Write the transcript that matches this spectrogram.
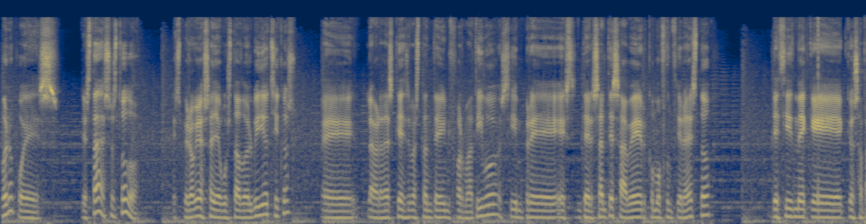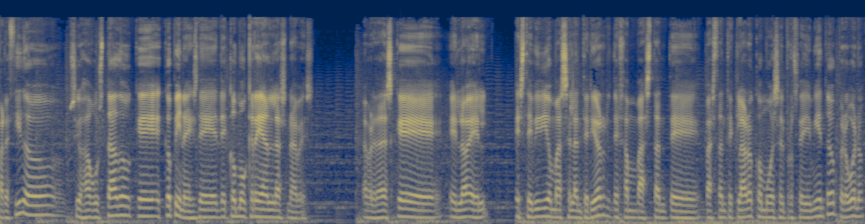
Bueno, pues ya está, eso es todo. Espero que os haya gustado el vídeo, chicos. Eh, la verdad es que es bastante informativo, siempre es interesante saber cómo funciona esto. Decidme qué, os ha parecido, si os ha gustado, qué, opináis de, cómo crean las naves. La verdad es que este vídeo más el anterior dejan bastante, bastante claro cómo es el procedimiento, pero bueno,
